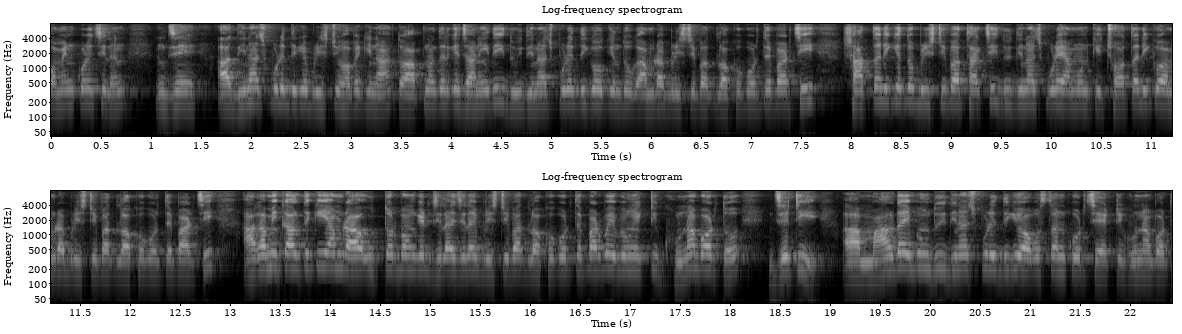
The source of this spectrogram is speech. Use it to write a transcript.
কমেন্ট করেছিলেন যে দিনাজপুরের দিকে বৃষ্টি হবে কি না? তো আপনাদেরকে জানিয়ে দিই, দুই দিনাজপুরের দিকেও কিন্তু আমরা বৃষ্টিপাত লক্ষ্য করতে পারছি। সাত তারিখে তো বৃষ্টিপাত থাকছেই, দুই দিনাজপুরে এমনকি ছ তারিখেও আমরা বৃষ্টিপাত লক্ষ্য করতে পারছি। আগামীকাল থেকেই আমরা উত্তরবঙ্গের জেলায় জেলায় বৃষ্টিপাত লক্ষ্য করতে পারব এবং একটি ঘূর্ণাবর্ত যেটি মালদা এবং দুই দিনাজপুরের দিকে অবস্থান করছে একটি ঘূর্ণাবর্ত,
